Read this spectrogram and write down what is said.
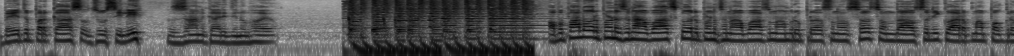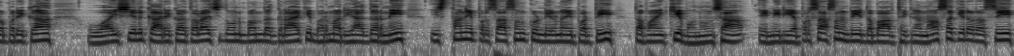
वेद प्रकाश जोशीले जानकारी दिनुभयो। अब पालो अर्पण जनावाजको अर्पण जनावाजमा हाम्रो प्रश्न छ। चन्दा औसलीको आरोपमा पक्र परेका वाइसिएल कार्यकर्तालाई चितवन बन्द गराएकै भरमा रिहा गर्ने स्थानीय प्रशासनको निर्णयप्रति तपाईँ के भन्नुहुन्छ? ए निरीह प्रशासन बे दबाव थेक्न नसकेर रसी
